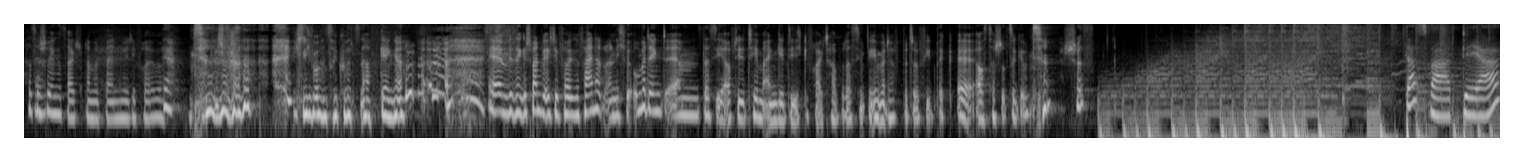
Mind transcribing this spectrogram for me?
Hast du schön gesagt und damit beenden wir die Folge. Ja. ich liebe unsere kurzen Abgänge. ähm, wir sind gespannt, wie euch die Folge gefallen hat und ich will unbedingt, ähm, dass ihr auf die Themen eingeht, die ich gefragt habe, dass ihr mir da bitte Feedback, äh, Austausch dazu gibt. Tschüss. Das war der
